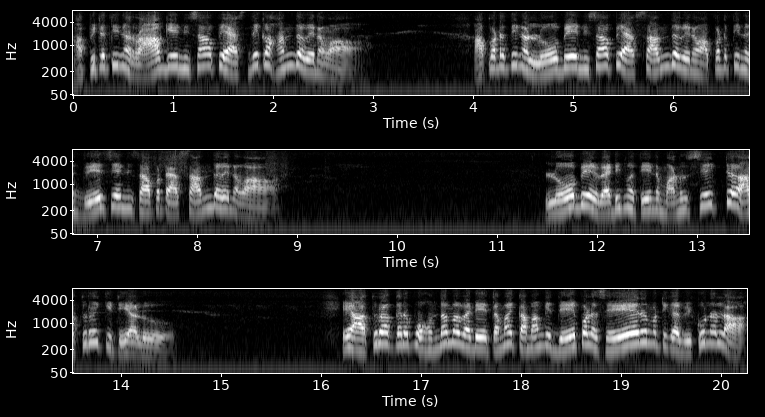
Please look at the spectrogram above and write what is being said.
අපිට තියෙන රාගය නිසා අපේ ඇස් දෙක හඳ වෙනවා. අපට තියෙන ලෝභය නිසා අපේ ඇස් අන්ධ වෙනවා. අපට තියෙන ද්වේෂය නිසා අපට ඇස් අන්ධ වෙනවා. ලෝභය වැඩිම තියෙන මිනිස්සෙක්ට අතුරෙක් හිටියලු. ඒ අතුරක් කරපු හොඳම වැඩේ තමයි තමන්ගේ දීපල සේරම ටික විකුණලා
